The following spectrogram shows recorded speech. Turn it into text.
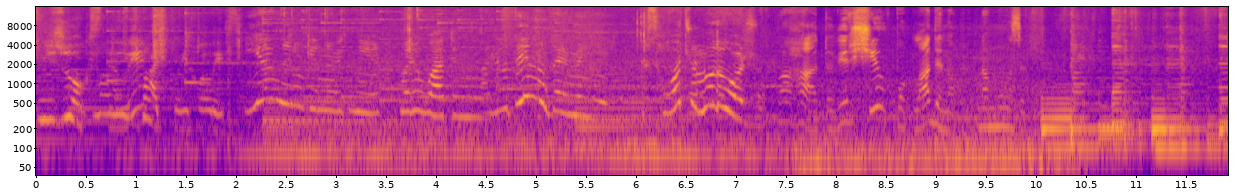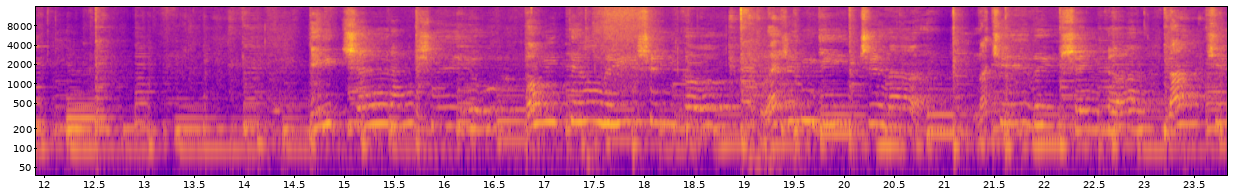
сніжок стели, батькові хвалився. Ялинки на вікні малюватиму. А людину дай мені. Схочу морожу. Багато віршів покладено на музику. Вчорашнею, ой ти лишенько, лежить дівчина, наче вишенька, наче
